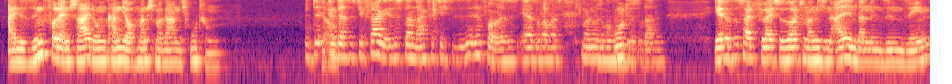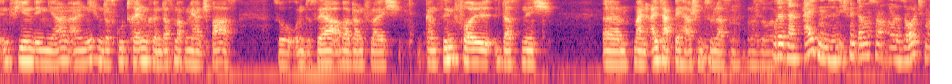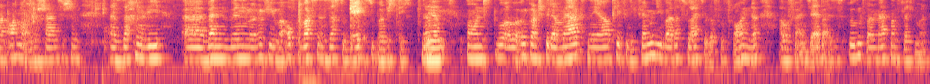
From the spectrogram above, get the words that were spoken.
eine sinnvolle Entscheidung kann dir auch manchmal gar nicht gut tun. Ja. Und das ist die Frage, ist es dann langfristig sinnvoll oder ist es eher so, weil man es immer nur so gewohnt ist? Oder ja, das ist halt vielleicht, sollte man nicht in allem dann den Sinn sehen, in vielen Dingen ja, in allen nicht und das gut trennen können. Das macht mir halt Spaß. So, und es wäre aber dann vielleicht ganz sinnvoll, das nicht ähm, meinen Alltag beherrschen zu lassen oder sowas. Oder seinen eigenen Sinn. Ich finde, da muss man oder sollte man auch mal unterscheiden zwischen also Sachen wie äh, wenn, wenn man irgendwie immer aufgewachsen ist und sagt, so Geld ist super wichtig. Ne? Ja. Und du aber irgendwann später merkst, naja, okay, für die Family war das vielleicht oder für Freunde, aber für einen selber ist es irgendwann, merkt man vielleicht, wenn man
